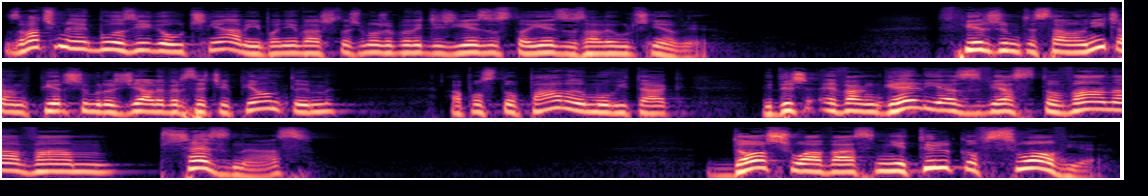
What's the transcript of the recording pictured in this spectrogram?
Zobaczmy, jak było z jego uczniami, ponieważ ktoś może powiedzieć, Jezus to Jezus, ale uczniowie. W pierwszym Tesaloniczan, w pierwszym rozdziale, wersecie piątym, apostoł Paweł mówi tak, gdyż Ewangelia zwiastowana wam przez nas doszła was nie tylko w słowie,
